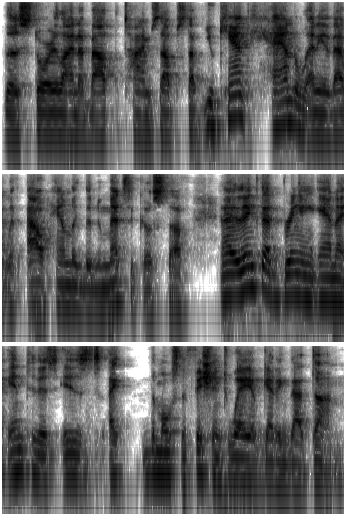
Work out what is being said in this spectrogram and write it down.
the storyline about the Times Up stuff. You can't handle any of that without handling the New Mexico stuff. And I think that bringing Ana into this is like, the most efficient way of getting that done.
